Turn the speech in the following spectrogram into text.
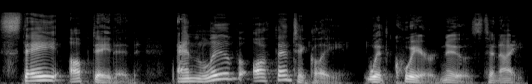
Stay updated and live authentically with Queer News Tonight.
